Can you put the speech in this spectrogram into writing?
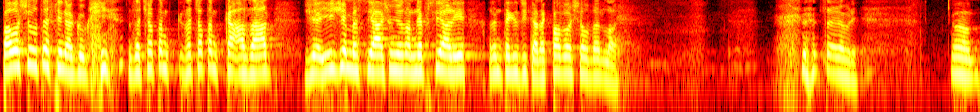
Pavel šel do té synagogy, začal tam, začal tam kázat, že Ježíš je mesiáš, oni ho tam nepřijali a ten text říká, tak Pavel šel vedle. to je dobrý. Um,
